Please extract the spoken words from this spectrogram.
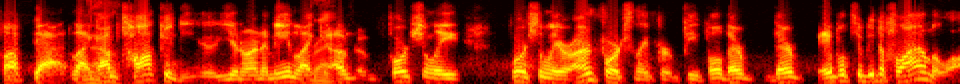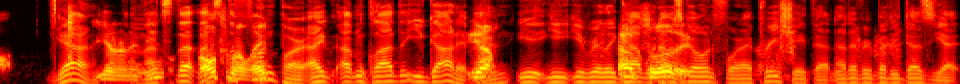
fuck that. Like no. I'm talking to you. You know what I mean? Like right. unfortunately, fortunately or unfortunately for people, they're they're able to be the fly on the wall. Yeah, you know what I mean. That's, the, that's the fun part. I, I'm glad that you got it, yeah. man. You, you, you really got Absolutely. what I was going for. I appreciate that. Not everybody does yet.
